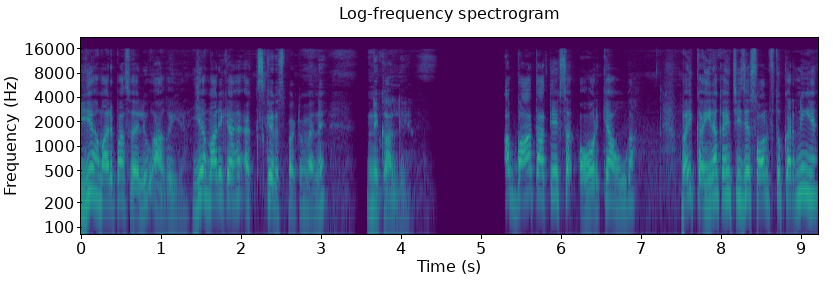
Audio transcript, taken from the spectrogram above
ये हमारे पास वैल्यू आ गई है। ये हमारी क्या है? एक्स के रिस्पेक्ट में मैंने निकाल लिया अब बात आती है सर और क्या होगा? भाई, कहीं ना कहीं चीज़ें सॉल्व तो करनी है।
